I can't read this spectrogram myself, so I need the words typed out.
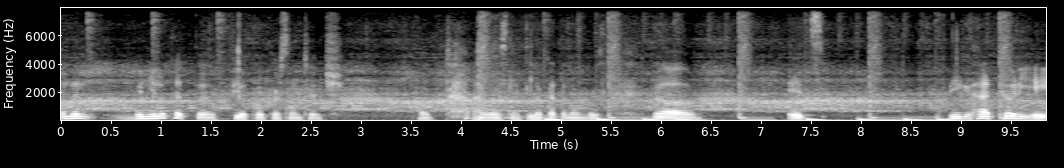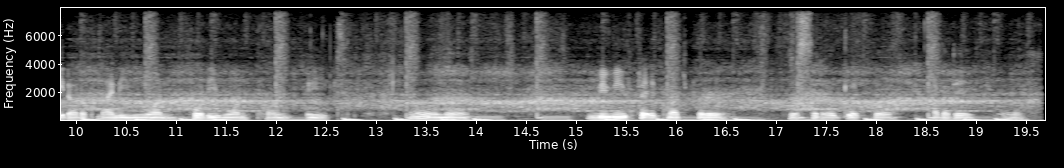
And then when you look at the field goal percentage, I always like to look at the numbers. Uh, it's we had 38 out of 91, 41.8. Oh no, we we played much better yesterday, like the other day. Uh,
